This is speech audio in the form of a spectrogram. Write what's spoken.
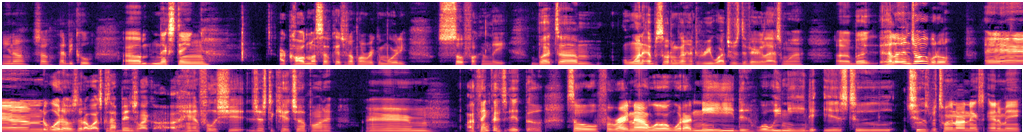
you know. So that'd be cool. Um, next thing, I called myself catching up on Rick and Morty. So fucking late, but um, one episode I'm gonna have to rewatch was the very last one. Uh, but hella enjoyable though. And what else did I watch? Because I binged like a, a handful of shit just to catch up on it. Um, I think that's it though. So for right now, well, what I need, what we need, is to choose between our next anime,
